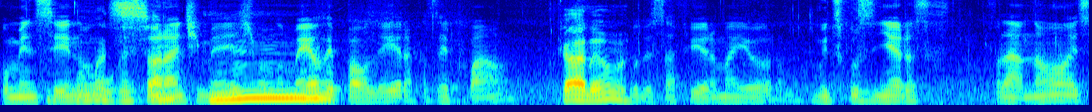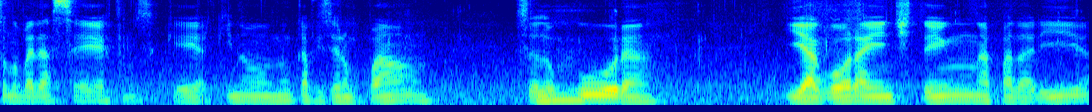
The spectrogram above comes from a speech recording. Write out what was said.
comecei no assim? restaurante mesmo, no meio de pauleira, a fazer pão. Caramba. O desafio era maior. Muitos cozinheiros falavam, não, isso não vai dar certo, não sei o quê. Aqui não, nunca fizeram pão, isso é loucura. E agora a gente tem uma padaria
